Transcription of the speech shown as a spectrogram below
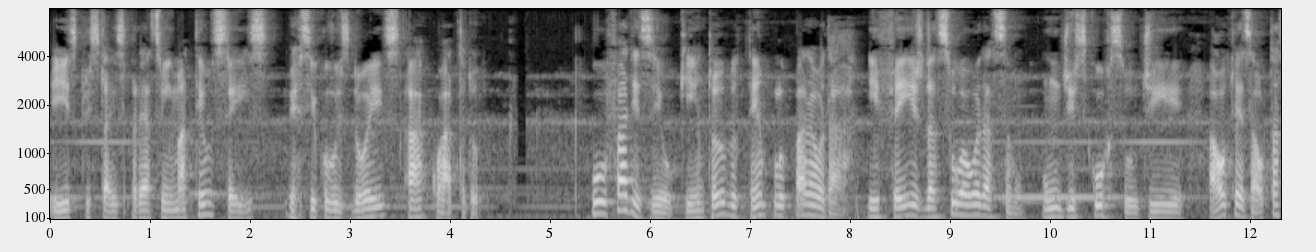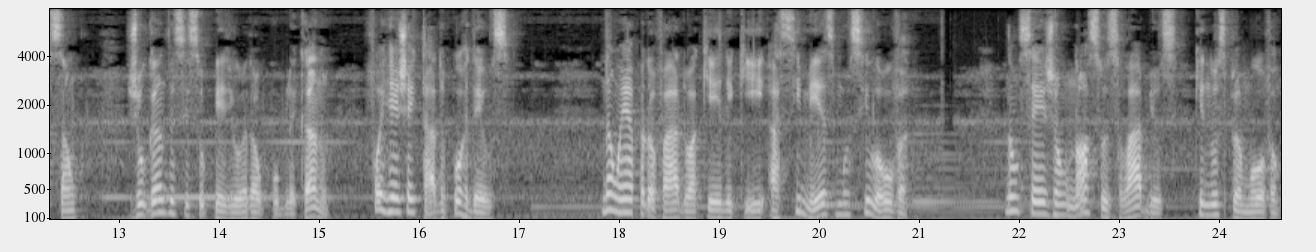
Isto está expresso em Mateus 6, versículos 2 a 4. O fariseu que entrou no templo para orar e fez da sua oração um discurso de autoexaltação, julgando-se superior ao publicano, foi rejeitado por Deus. Não é aprovado aquele que a si mesmo se louva. Não sejam nossos lábios que nos promovam.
